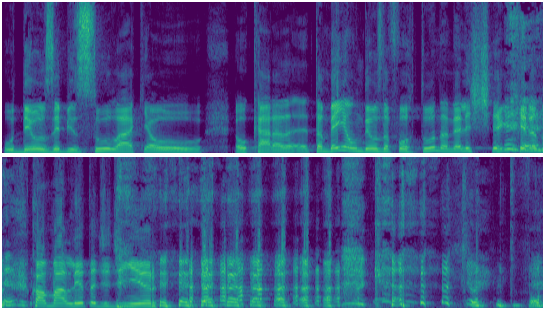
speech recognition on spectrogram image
o deus Ebisu lá, que é o, é o cara. Também é um deus da fortuna, né? Ele chega querendo com a maleta de dinheiro. é muito bom.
